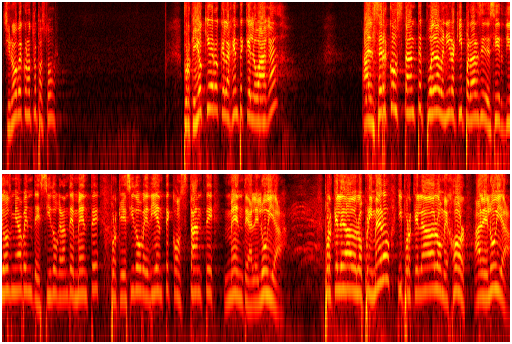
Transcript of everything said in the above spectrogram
Si no, ve con otro pastor. Porque yo quiero que la gente que lo haga al ser constante pueda venir aquí, pararse y decir, Dios me ha bendecido grandemente porque he sido obediente constantemente, aleluya. Porque le he dado lo primero y porque le he dado lo mejor, aleluya.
